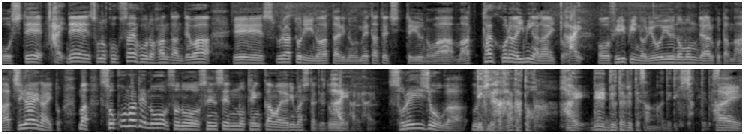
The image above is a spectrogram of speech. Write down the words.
をして、はい。でその国際法の判断では、えースプラトリーのあたりの埋め立て地っていうのは全くこれは意味がないと、はい。おフィリピンの領有のものであることは間違いないと、まあ、そこまでのその戦線の転換はやりましたけど、はいはいはい。それ以上ができなかったと。はい。で、デュテルテさんが出てきちゃってですね。はいい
